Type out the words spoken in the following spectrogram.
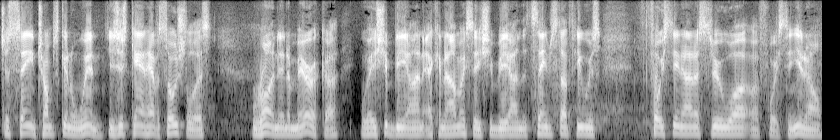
just saying Trump's going to win. You just can't have a socialist run in America. They should be on economics. They should be on the same stuff he was foisting on us through uh, uh, foisting, you know,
